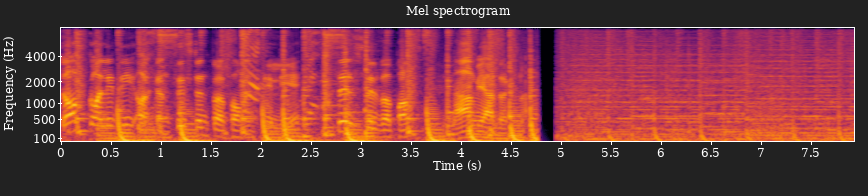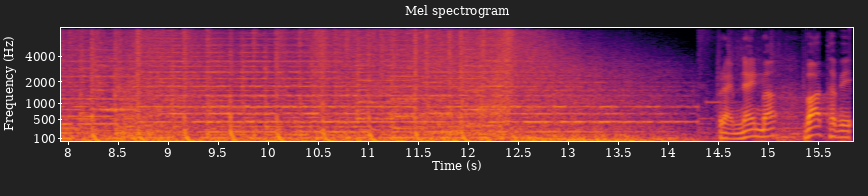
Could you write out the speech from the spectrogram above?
टॉप क्वालिटी और कंसिस्टेंट परफॉर्मेंस के लिए सिर्फ सिल्वर पंप नाम याद रखना પ્રાઇમ નાઇનમાં વાત હવે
